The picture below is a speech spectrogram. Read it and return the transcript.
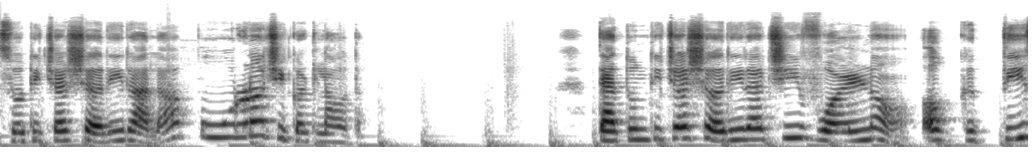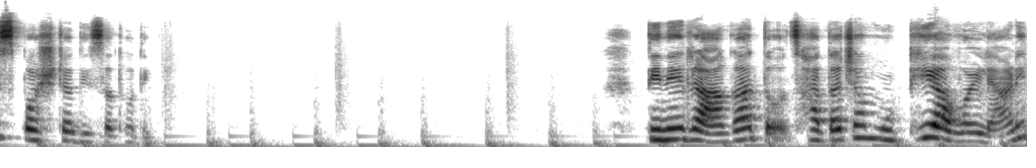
जो तिच्या शरीराला पूर्ण चिकटला होता. त्यातून तिच्या शरीराची वळणं अगदी स्पष्ट दिसत होती. तिने रागातच हाताच्या मुठी आवळल्या आणि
